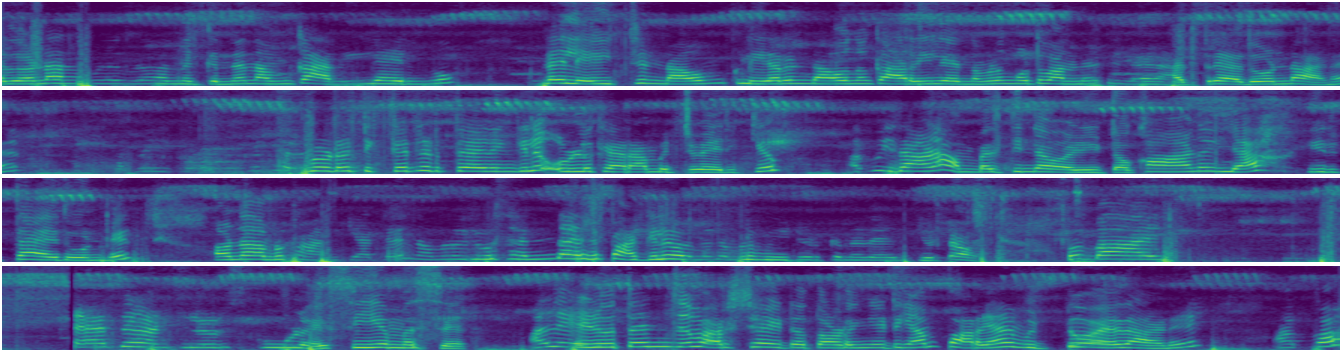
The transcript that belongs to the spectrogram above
അതുകൊണ്ടാണ് നമ്മൾ ഇവിടെ വന്നിരിക്കുന്നത്. നമുക്ക് അറിയില്ലായിരുന്നു. ഇവിടെ ലേറ്റ് ഉണ്ടാവും ക്ലിയർ ഉണ്ടാവും എന്നൊക്കെ അറിയില്ലായിരുന്നു. നമ്മൾ ഇങ്ങോട്ട് വന്നിട്ടില്ല രാത്രി അതുകൊണ്ടാണ്. അപ്പോൾ ഇവിടെ ടിക്കറ്റ് എടുത്താണെങ്കിൽ ഉള്ളിൽ കയറാൻ പറ്റുമായിരിക്കും. അപ്പോൾ ഇതാണ് അമ്പലത്തിന്റെ വഴി കേട്ടോ കാണില്ല ഇരുട്ടായതുകൊണ്ട്. അതുകൊണ്ട് നമ്മൾ കാണിക്കാത്തത്. നമ്മളൊരു ദിവസം എന്തായാലും പകൽ വന്ന് നമ്മൾ വീഡിയോ എടുക്കുന്നതായിരിക്കും കേട്ടോ അപ്പോൾ ബായ് നേരത്തെ കാണിച്ചില്ല ഒരു സ്കൂൾ സി എം എസ് അത് എഴുപത്തഞ്ച് വർഷമായിട്ടോ തുടങ്ങിയിട്ട്. ഞാൻ പറയാൻ വിട്ടുപോയതാണ്. അപ്പോൾ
